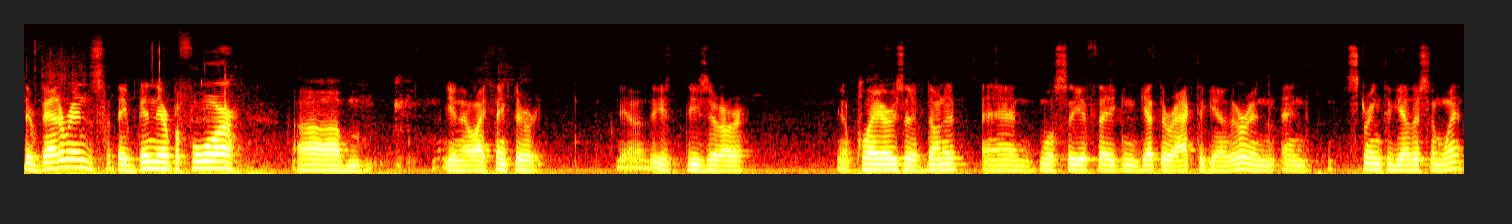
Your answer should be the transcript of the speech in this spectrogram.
they're veterans; they've been there before. Um, you know, I think they're, you know, these, these are, you know, players that have done it, and we'll see if they can get their act together and, and string together some wins.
